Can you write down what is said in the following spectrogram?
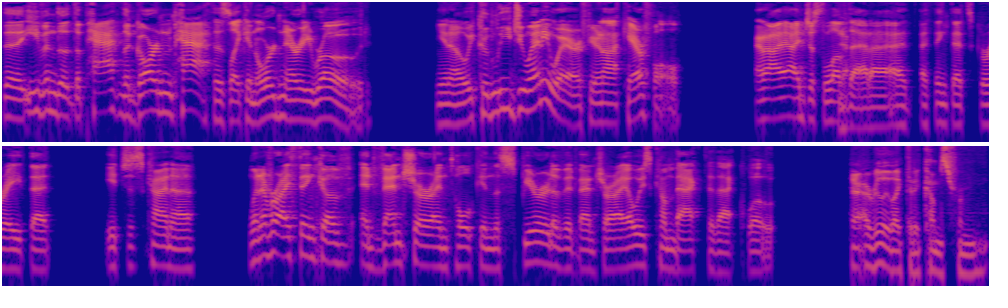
the even the the path the garden path as like an ordinary road. You know, it could lead you anywhere if you're not careful. And I, I just love yeah. that. I I think that's great that it just kind of whenever I think of adventure and Tolkien, the spirit of adventure, I always come back to that quote. I really like that it comes from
